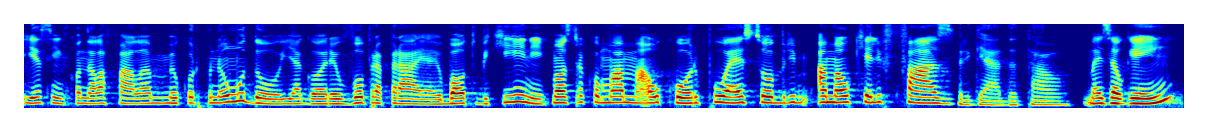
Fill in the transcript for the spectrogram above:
e assim, quando ela fala, meu corpo não mudou e agora eu vou pra praia, eu boto biquíni, mostra como amar o corpo é sobre amar o que ele faz. Obrigada, tal. Mais alguém?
